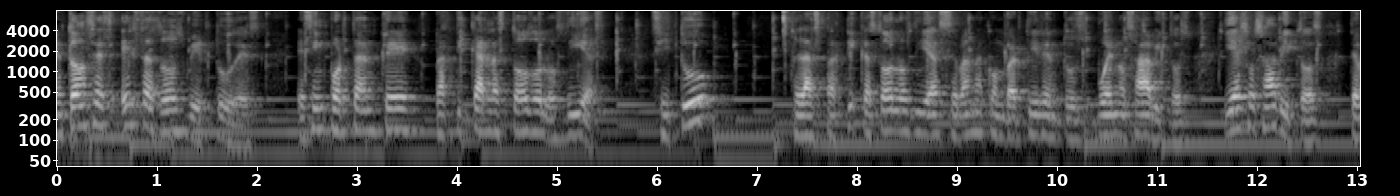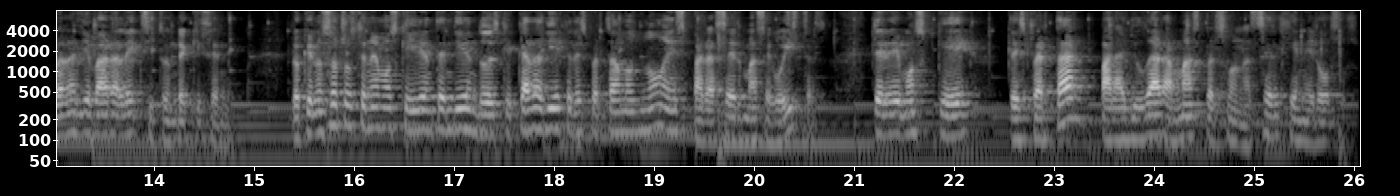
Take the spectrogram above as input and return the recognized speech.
Entonces, estas dos virtudes es importante practicarlas todos los días. Si tú las practicas todos los días, se van a convertir en tus buenos hábitos y esos hábitos te van a llevar al éxito en DXN. Lo que nosotros tenemos que ir entendiendo es que cada día que despertamos no es para ser más egoístas. Tenemos que despertar para ayudar a más personas, ser generosos,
